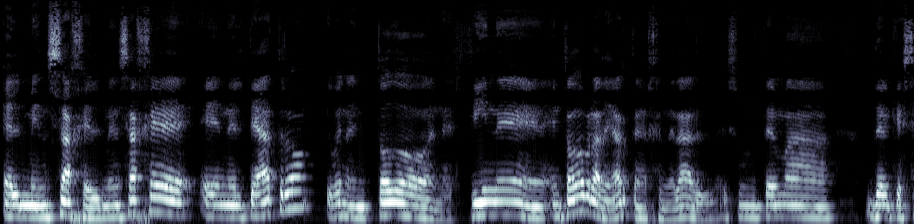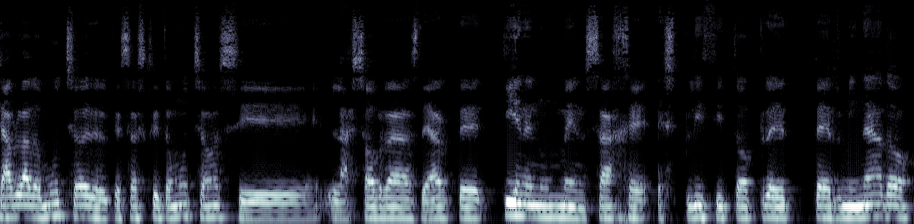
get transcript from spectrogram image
El mensaje, el mensaje en el teatro y bueno, en todo, en el cine, en, en toda obra de arte en general. Es un tema del que se ha hablado mucho y del que se ha escrito mucho. Si las obras de arte tienen un mensaje explícito, predeterminado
